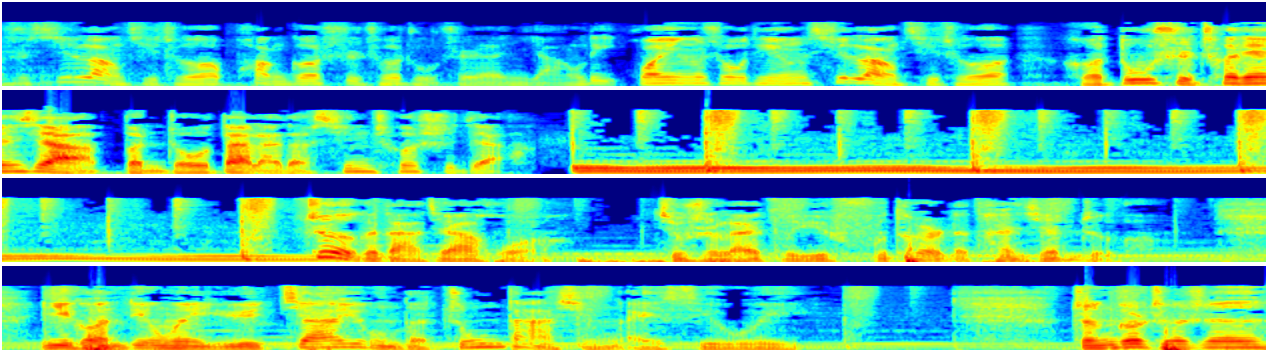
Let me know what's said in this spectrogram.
是新浪汽车胖哥试车主持人杨丽，欢迎收听新浪汽车和都市车天下本周带来的新车试驾。这个大家伙就是来自于福特的探险者，一款定位于家用的中大型 SUV。整个车身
